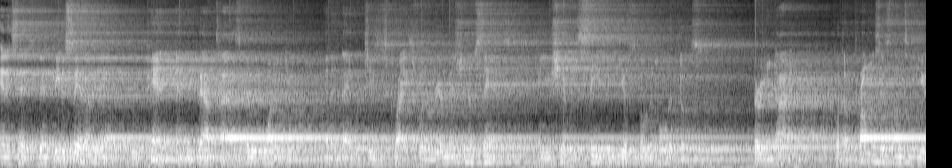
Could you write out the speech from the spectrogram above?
And it says, Then Peter said unto them, Repent and be baptized, every one of you, in the name of Jesus Christ, for the remission of sins, and you shall receive the gifts of the Holy Ghost. 39. For the promises unto you,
